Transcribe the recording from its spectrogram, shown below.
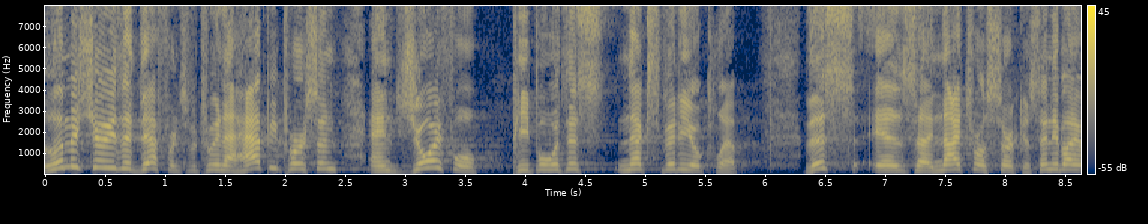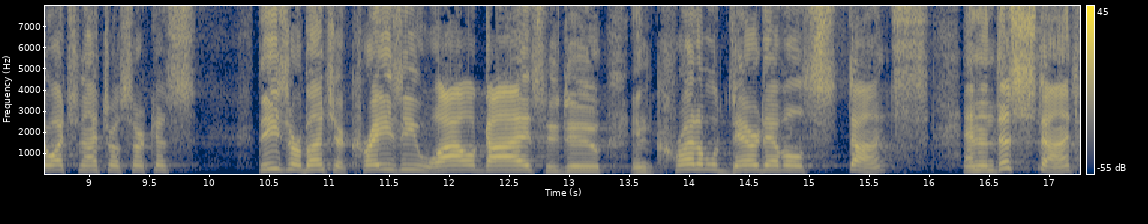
let me show you the difference between a happy person and joyful people with this next video clip. This is uh, Nitro Circus. Anybody watch Nitro Circus? These are a bunch of crazy, wild guys who do incredible daredevil stunts. And in this stunt,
